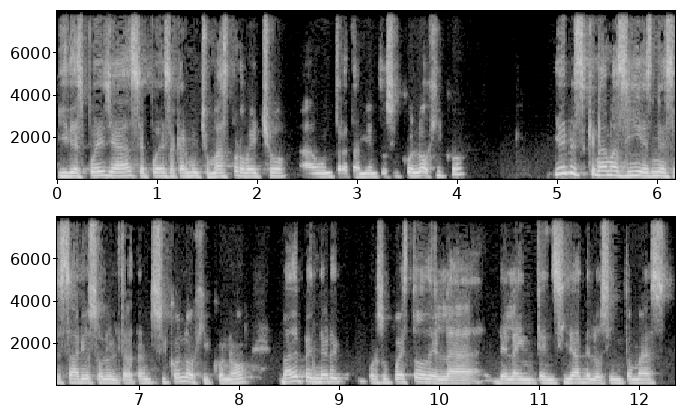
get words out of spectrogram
y después ya se puede sacar mucho más provecho a un tratamiento psicológico. Y hay veces que nada más sí es necesario solo el tratamiento psicológico, ¿no? Va a depender, por supuesto, de la, de la intensidad de los síntomas,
